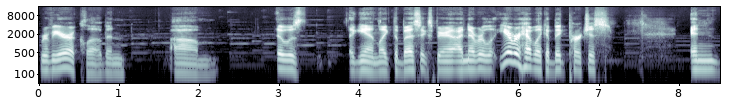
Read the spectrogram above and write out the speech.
Riviera Club, and um, it was again like the best experience. I never you ever have like a big purchase, and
